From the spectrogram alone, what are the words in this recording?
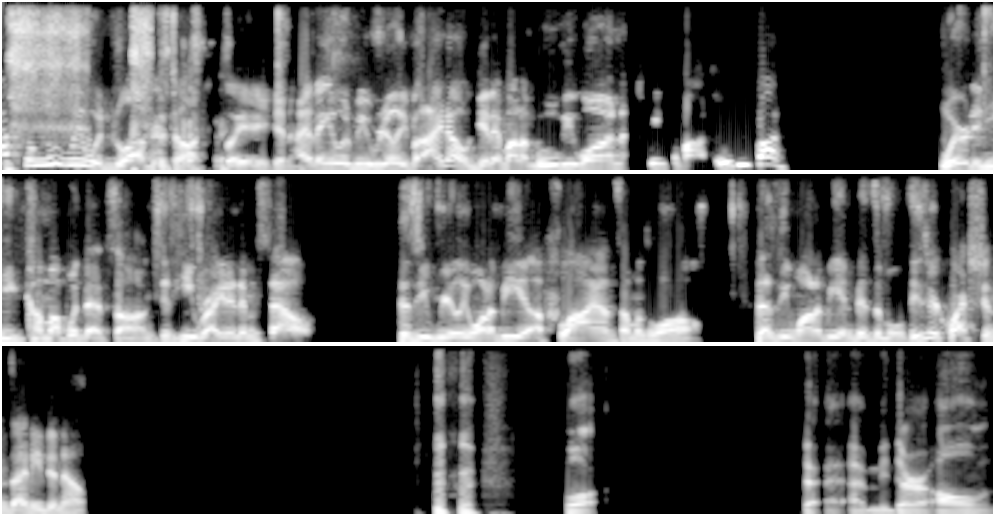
absolutely would love to talk to Clay Aiken. I think it would be really fun. I know, get him on a movie one. I mean, come on, it would be fun. Where did he come up with that song? Did he write it himself? Does he really want to be a fly on someone's wall? Does he want to be invisible? These are questions I need to know. well, th- I mean, they're all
